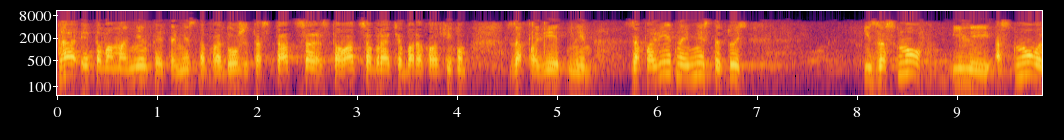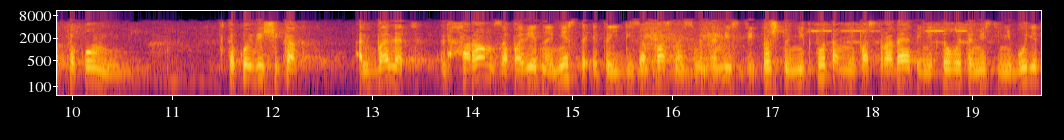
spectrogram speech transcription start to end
До этого момента это место продолжит остаться, оставаться, братья Баракалафикум, заповедным. Заповедное место, то есть из основ или основы в, таком, в такой вещи, как Аль-Балят, Аль-Харам, заповедное место, это и безопасность в этом месте. То, что никто там не пострадает и никто в этом месте не будет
